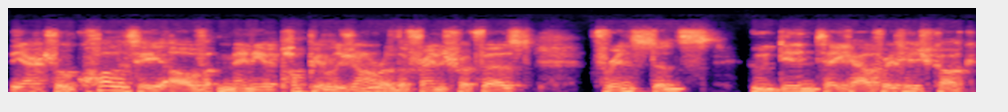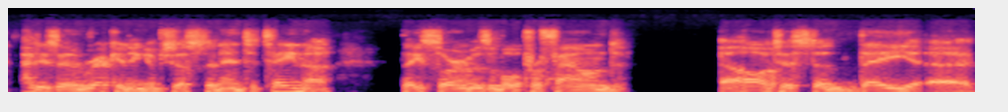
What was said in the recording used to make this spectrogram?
the actual quality of many a popular genre. The French were first, for instance, who didn't take Alfred Hitchcock at his own reckoning of just an entertainer. They saw him as a more profound uh, artist and they uh,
